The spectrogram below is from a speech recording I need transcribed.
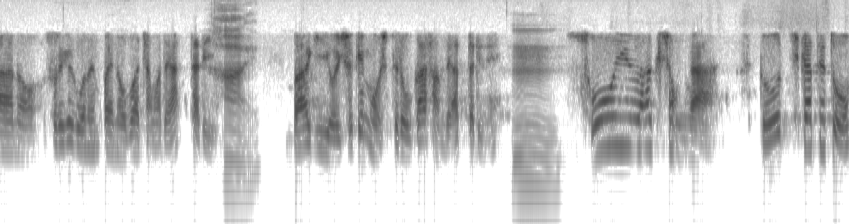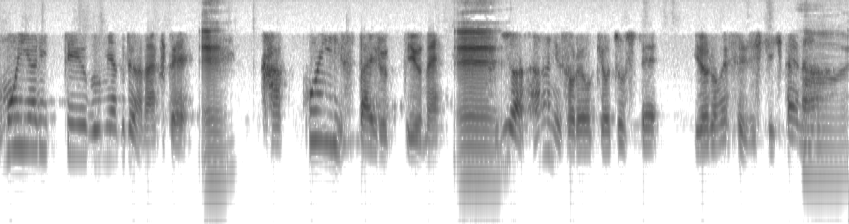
あのそれがご年配のおばあちゃまであったり、はい、バギーを一生懸命押してるお母さんであったりね、うん、そういうアクションがどっちかというと思いやりっていう文脈ではなくて、えかっこいいスタイルっていうね、え。次はさらにそれを強調していろいろメッセージしていきたいな。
